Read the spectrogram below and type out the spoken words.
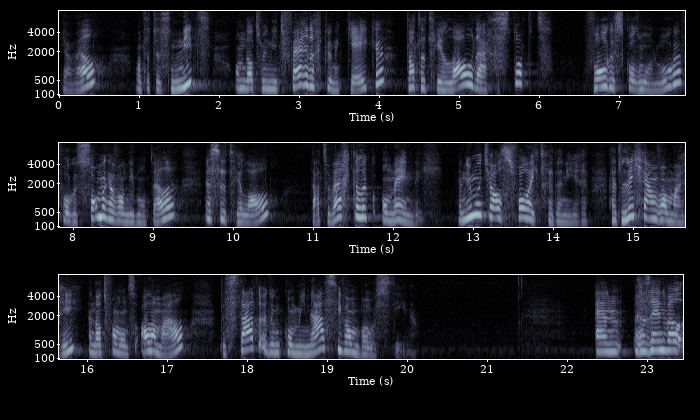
Jawel, want het is niet omdat we niet verder kunnen kijken dat het heelal daar stopt. Volgens kosmologen, volgens sommige van die modellen, is het heelal daadwerkelijk oneindig. En nu moet je als volgt redeneren. Het lichaam van Marie, en dat van ons allemaal, bestaat uit een combinatie van bouwstenen. En er zijn wel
